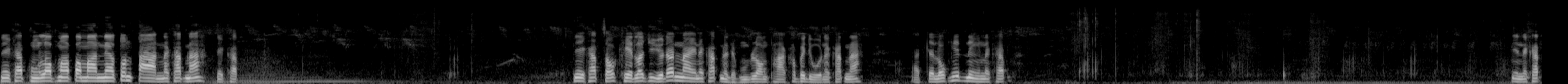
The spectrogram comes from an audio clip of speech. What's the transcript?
นี่ครับของเรามาประมาณแนวต้นตาลนะครับนะนี่ครับนี่ครับเสาเขตเราจะอยู่ด้านในนะครับเดี๋ยวผมลองพาเข้าไปดูนะครับนะ อาจจะลกนิดนึงนะครับนี่นะครับ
